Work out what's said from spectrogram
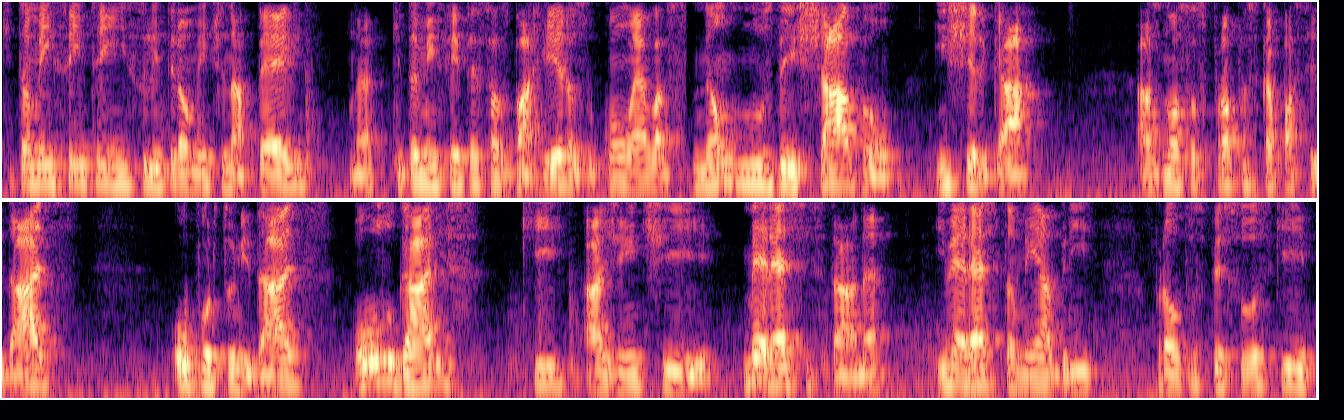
que também sentem isso literalmente na pele, né? Que também sentem essas barreiras, o quão elas não nos deixavam enxergar as nossas próprias capacidades, oportunidades ou lugares que a gente merece estar, né? E merece também abrir para outras pessoas que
